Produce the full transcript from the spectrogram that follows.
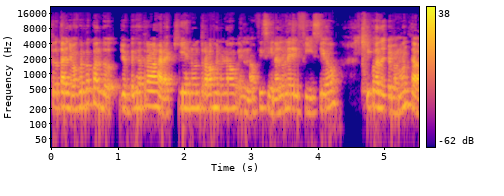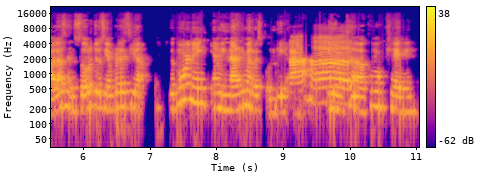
total, yo me acuerdo cuando yo empecé a trabajar aquí en un trabajo en una, en una oficina, en un edificio, y cuando yo me montaba al ascensor, yo siempre decía, good morning, y a mí nadie me respondía. Y yo quedaba como que...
